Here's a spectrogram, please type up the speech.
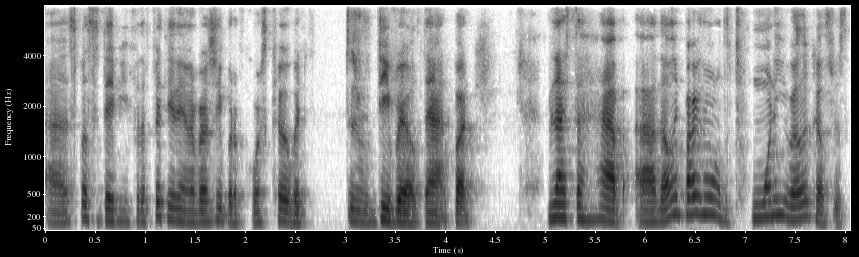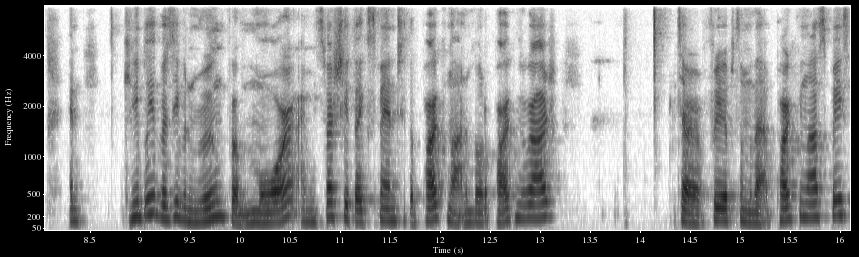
Uh, supposed to debut for the 50th anniversary, but of course COVID derailed that. But nice to have uh, the only park in the world with 20 roller coasters. And can you believe there's even room for more? I mean, especially if they expand to the parking lot and build a parking garage to free up some of that parking lot space,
